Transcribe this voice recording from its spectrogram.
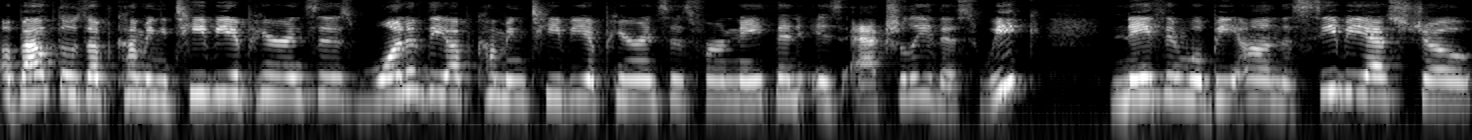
about those upcoming TV appearances. One of the upcoming TV appearances for Nathan is actually this week. Nathan will be on the CBS show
